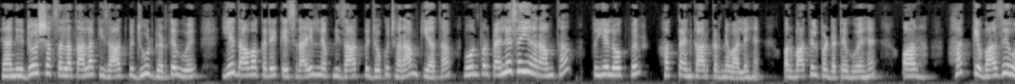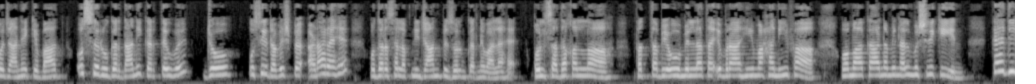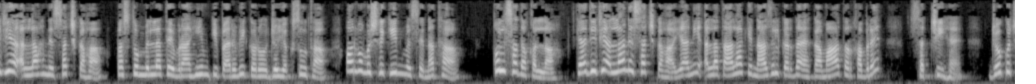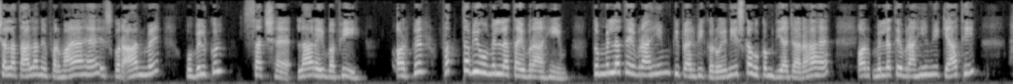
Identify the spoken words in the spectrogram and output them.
یعنی جو شخص اللہ تعالیٰ کی ذات پہ جھوٹ گھڑتے ہوئے یہ دعویٰ کرے کہ اسرائیل نے اپنی ذات پہ جو کچھ حرام کیا تھا، وہ ان پر پہلے سے ہی حرام تھا، تو یہ لوگ پھر حق کا انکار کرنے والے ہیں اور باطل پر ڈٹے ہوئے ہیں اور حق کے واضح ہو جانے کے بعد اس سے روگردانی کرتے ہوئے جو اسی روش پہ اڑا رہے، وہ دراصل اپنی جان پہ ظلم کرنے والا ہے۔ کل صدق اللہ فتب ملت ابراہیم حنیفا و کا نمن المشرقین کہہ دیجیے اللہ نے سچ کہا بس تم ملت ابراہیم کی پیروی کرو جو یکسو تھا، اور وہ مشرقین میں سے نہ تھا۔ کل صدق اللہ۔ کہہ دیجیے اللہ نے سچ کہا یعنی اللہ تعالیٰ کے نازل کردہ احکامات اور خبریں سچی ہیں۔ جو کچھ اللہ تعالیٰ نے فرمایا ہے اس قرآن میں، وہ بالکل سچ ہے، لا رہی بفی اور پھر فتبی وہ ملت ابراہیم تم ملت ابراہیم کی پیروی کرو یعنی اس کا حکم دیا جا رہا ہے۔ اور ملت ابراہیم یہ کیا تھی؟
